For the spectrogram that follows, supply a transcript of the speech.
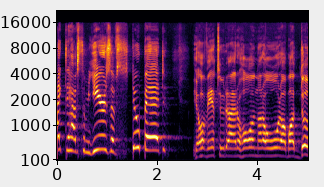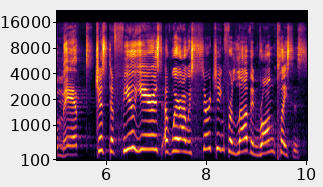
like to have some years of stupid, Jag vet hur det är att ha några år av bara dumhet. just a few years of where I was searching for love in wrong places.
